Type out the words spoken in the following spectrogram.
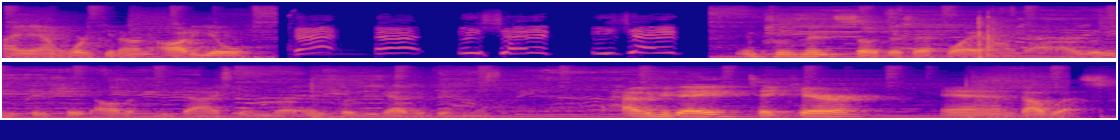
I am working on audio improvements, so just FYI on that. I really appreciate all the feedback and the input you guys are giving me. Have a good day, take care, and God bless.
